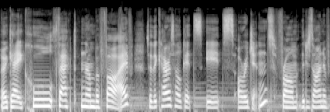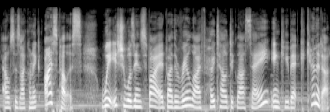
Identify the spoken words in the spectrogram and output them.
Okay, cool fact number five. So the carousel gets its origins from the design of Elsa's iconic ice palace, which was inspired by the real life Hotel de Glace in Quebec, Canada.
